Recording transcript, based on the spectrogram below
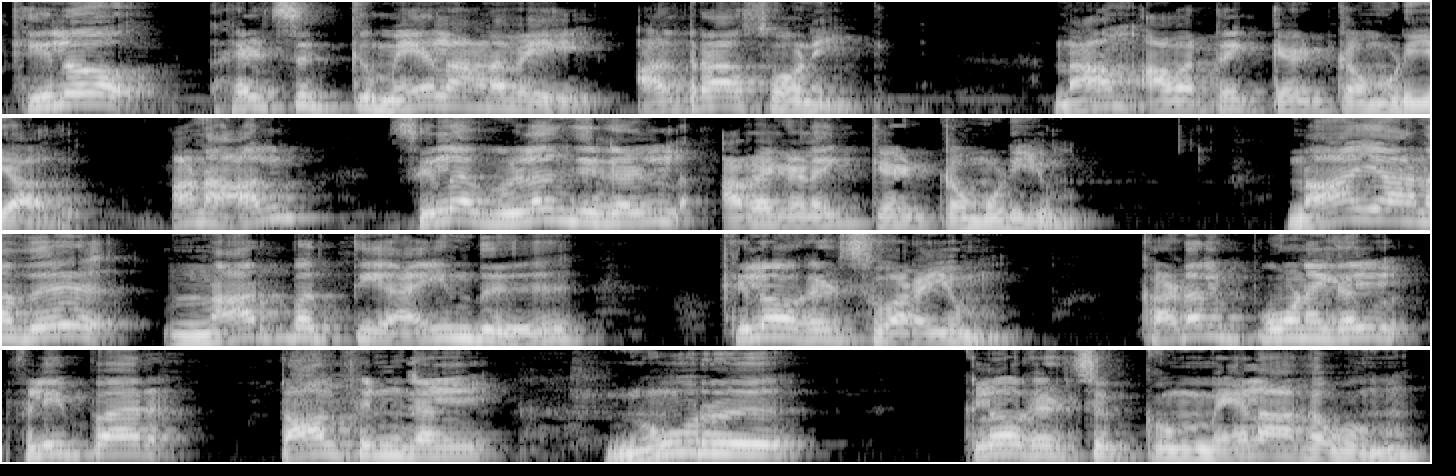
கிலோ ஹெட்ஸுக்கு மேலானவை அல்ட்ராசோனிக். நாம் அவற்றை கேட்க முடியாது. ஆனால் சில விலங்குகள் அவைகளை கேட்க முடியும். நாயானது நாற்பத்தி ஐந்து கிலோஹெட்ஸ் வரையும். கடல் பூனைகள் ஃபிலிப்பர் டால்ஃபின்கள் நூறு கிலோஹெட்ஸுக்கும் மேலாகவும்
